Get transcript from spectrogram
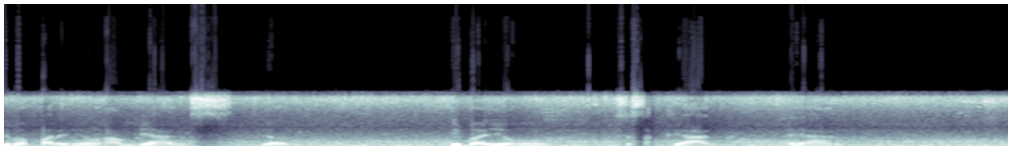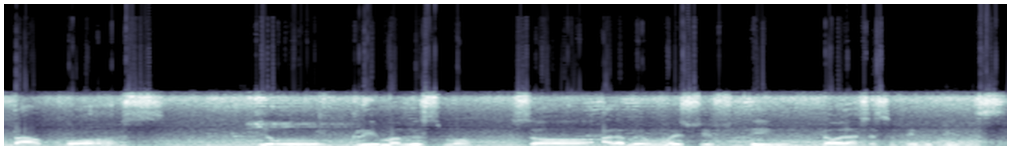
iba pa rin yung ambience. Yun. Iba yung sasakyan. Ayan. Tapos, yung klima mismo. So, alam mo yung may shifting na wala siya sa Philippines.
